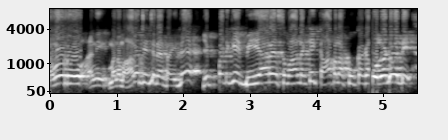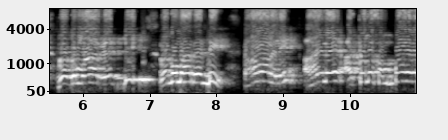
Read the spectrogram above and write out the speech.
ఎవరు అని మనం ఆలోచించినట్టయితే ఇప్పటికీ బీఆర్ఎస్ వాళ్ళకి కాపల కుక్కగా ఉన్నటువంటి రఘుమార్ రెడ్డి రఘుమార్ రెడ్డి కావాలని ఆయనే అక్రమ సంపాదన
